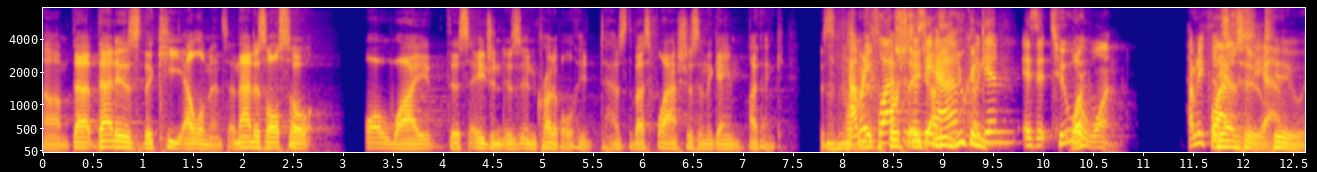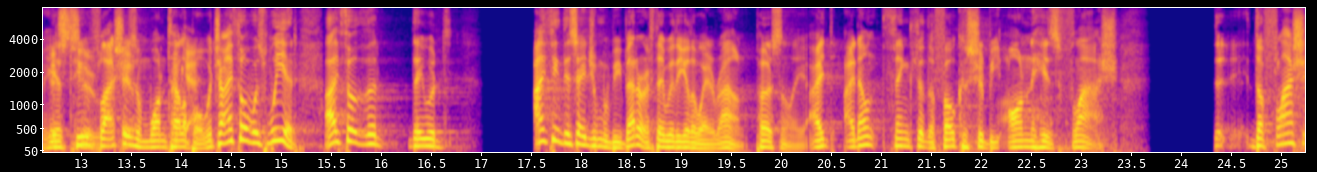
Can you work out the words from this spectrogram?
Um, that that is the key element, and that is also uh, why this agent is incredible. He has the best flashes in the game, I think. It's the- How many it's the first flashes does he agent- I mean, have you can- again? Is it two What? or one? How many He flashes has two. he two. He has two two. flashes Two. and one teleport, Okay. which I thought was weird. I thought that they would. I think this agent would be better if they were the other way around. Personally, I I don't think that the focus should be on his flash. The, the flash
